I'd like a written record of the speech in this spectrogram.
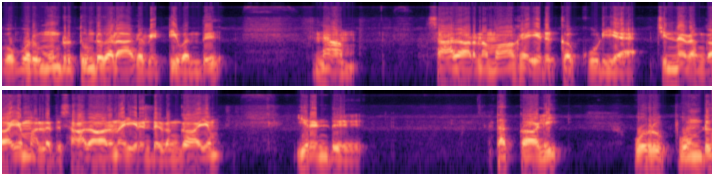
ஒவ்வொரு மூன்று துண்டுகளாக வெட்டி வந்து நாம் சாதாரணமாக இருக்கக்கூடிய சின்ன வெங்காயம் அல்லது சாதாரண இரண்டு வெங்காயம் இரண்டு தக்காளி ஒரு பூண்டு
